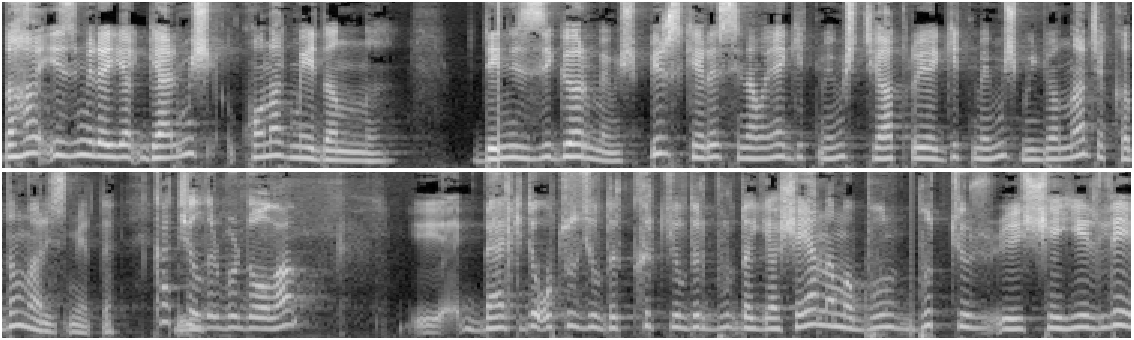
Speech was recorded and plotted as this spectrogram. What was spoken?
Daha İzmir'e gelmiş konak meydanını denizi görmemiş, bir kere sinemaya gitmemiş, tiyatroya gitmemiş milyonlarca kadın var İzmir'de. Kaç yıldır burada olan? Ee, belki de 30 yıldır 40 yıldır burada yaşayan ama bu, bu tür e, şehirli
